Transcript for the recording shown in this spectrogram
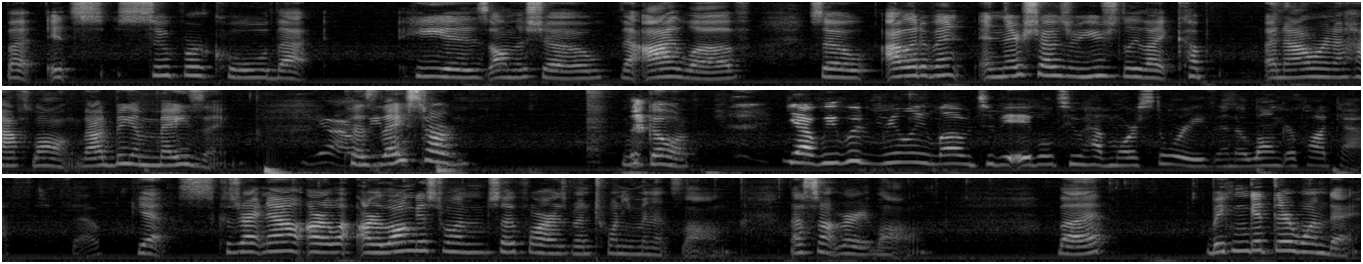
but it's super cool that he is on the show that I love. So I would have been, and their shows are usually like cup an hour and a half long. That'd be amazing Yeah. because they start. Go on. yeah, we would really love to be able to have more stories and a longer podcast. So Yes, because right now our our longest one so far has been 20 minutes long. That's not very long, but we can get there one day.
